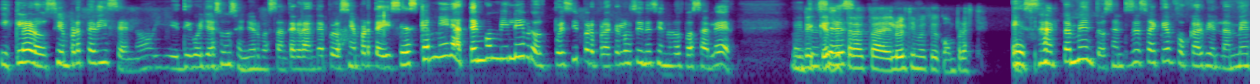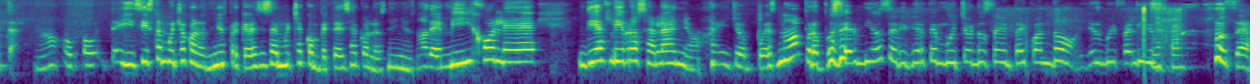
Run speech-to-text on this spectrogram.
y claro, siempre te dice, ¿no? Y digo, ya es un señor bastante grande, pero siempre te dice, es que mira, tengo mil libros. Pues sí, pero ¿para qué los tienes si no los vas a leer? ¿De qué se trata el último que compraste? Exactamente, o sea, entonces hay que enfocar bien la meta, ¿no? O, insisto mucho con los niños porque a veces hay mucha competencia con los niños, ¿no? De mi hijo lee 10 libros al año. Y yo, pues no, pero pues el mío se divierte mucho, no sé, en taekwondo y es muy feliz. o sea,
